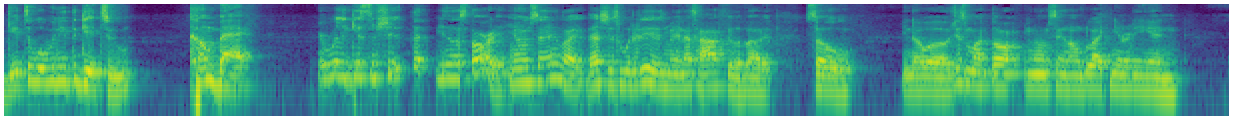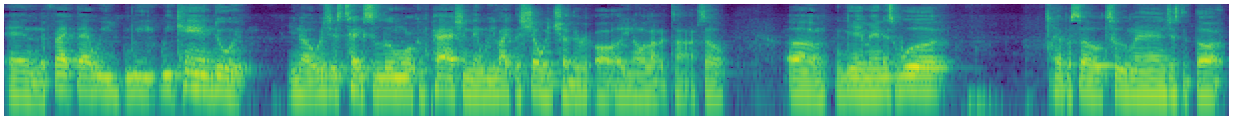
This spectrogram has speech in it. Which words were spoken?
get to what we need to get to, come back, and really get some shit that, you know started. You know what I'm saying? Like that's just what it is, man. That's how I feel about it. So, you know, uh, just my thought, you know what I'm saying, on black unity and and the fact that we we we can do it. You know, it just takes a little more compassion than we like to show each other, or you know, a lot of times. So, um, again, man, this Wood episode two, man. Just a thought.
